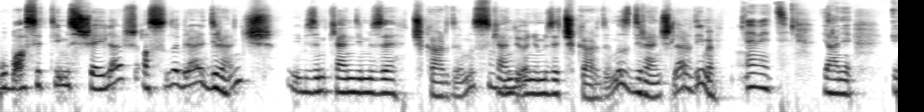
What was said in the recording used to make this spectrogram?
bu bahsettiğimiz şeyler aslında birer direnç. Bizim kendimize çıkardığımız, Hı-hı. kendi önümüze çıkardığımız dirençler değil mi? Evet. Yani e,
